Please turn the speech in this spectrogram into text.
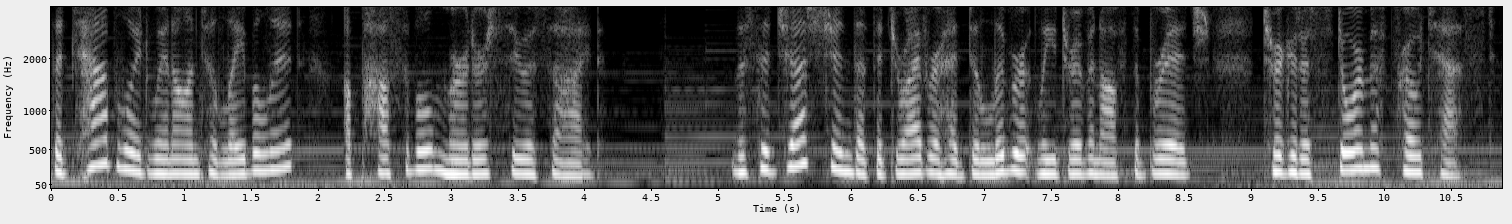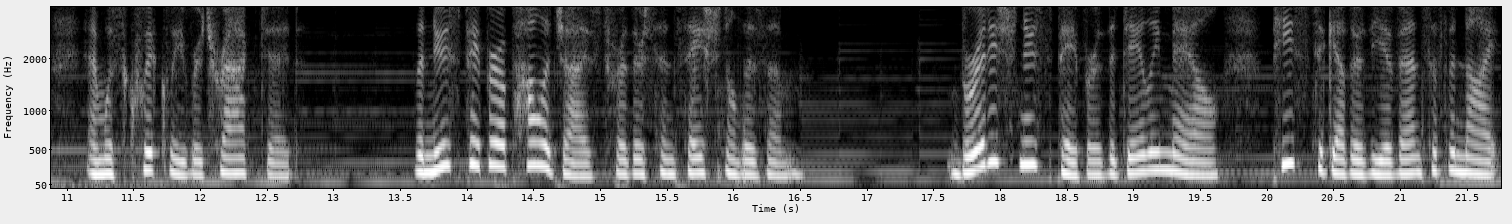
The tabloid went on to label it a possible murder suicide. The suggestion that the driver had deliberately driven off the bridge triggered a storm of protest and was quickly retracted. The newspaper apologized for their sensationalism. British newspaper The Daily Mail pieced together the events of the night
